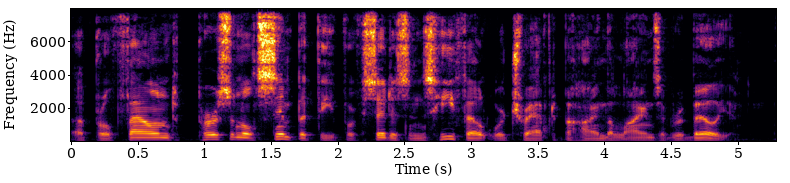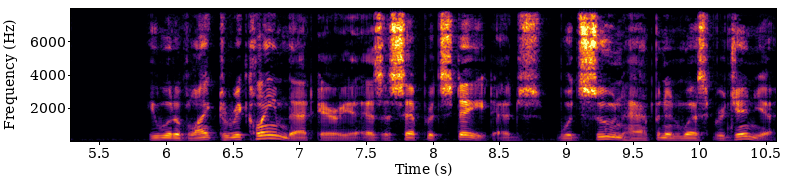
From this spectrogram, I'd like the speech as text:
a profound personal sympathy for citizens he felt were trapped behind the lines of rebellion. He would have liked to reclaim that area as a separate state, as would soon happen in West Virginia.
